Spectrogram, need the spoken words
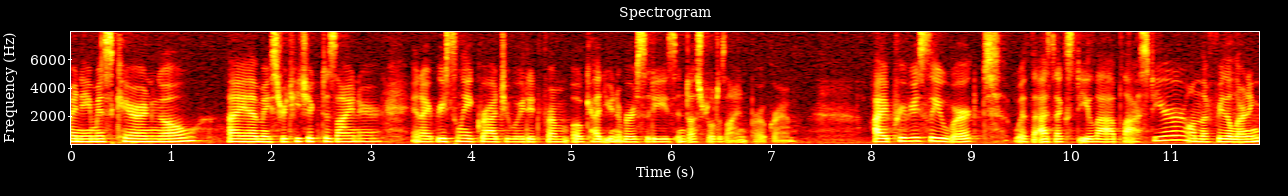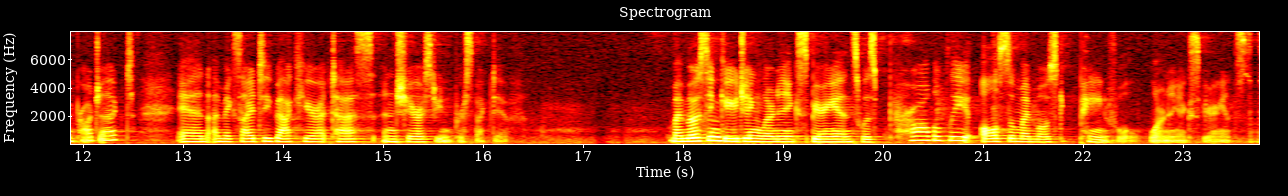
My name is Karen Ngo. I am a strategic designer, and I recently graduated from OCAD University's Industrial Design program. I previously worked with the SXD Lab last year on the Free to Learning project, and I'm excited to be back here at TESS and share a student perspective. My most engaging learning experience was probably also my most painful learning experience.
